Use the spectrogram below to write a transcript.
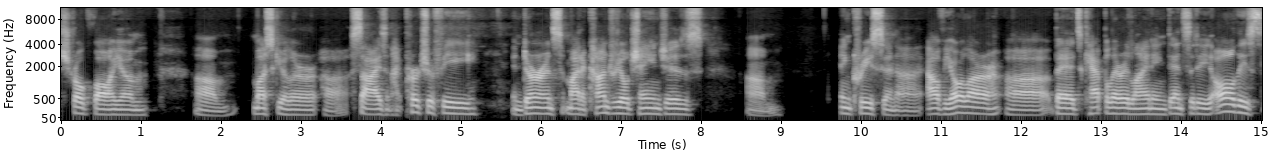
stroke volume um, muscular uh, size and hypertrophy, endurance, mitochondrial changes, um, increase in uh, alveolar uh, beds, capillary lining density, all these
